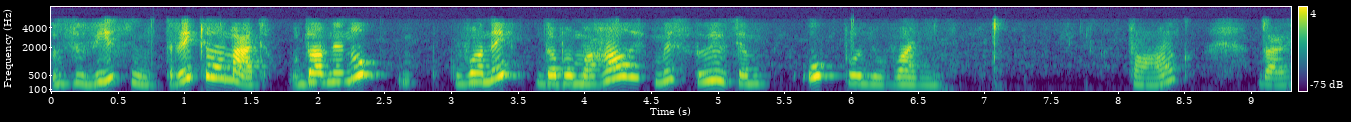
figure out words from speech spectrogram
з відстані 3 кілометри. У давнину вони допомагали мисливцям у полюванні. Так, далі.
